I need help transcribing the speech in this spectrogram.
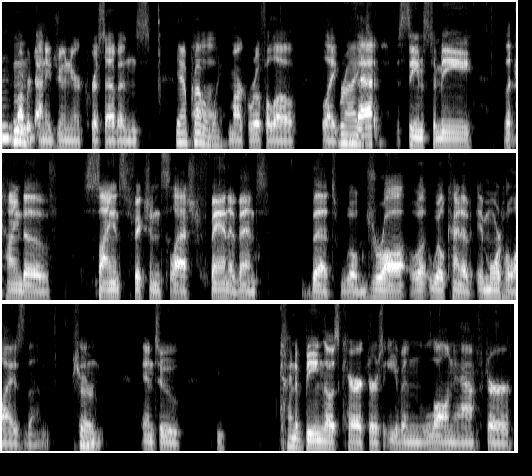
Mhm. Robert Downey Jr., Chris Evans, Yeah, uh, probably. Mark Ruffalo. Like Right. that seems to me the kind of science fiction slash fan event that will draw will, will kind of immortalize them sure. in- into kind of being those characters even long after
